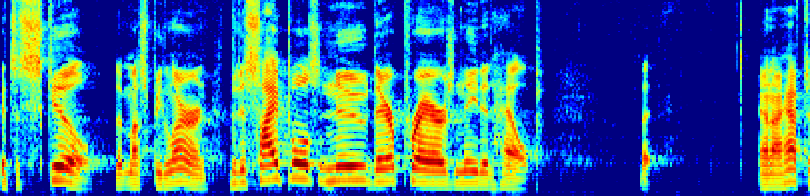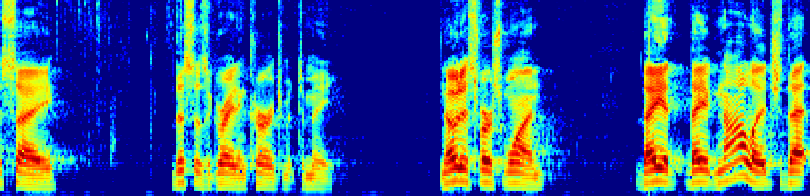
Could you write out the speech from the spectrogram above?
It's a skill that must be learned. The disciples knew their prayers needed help. And I have to say, this is a great encouragement to me. Notice verse 1. They, they acknowledged that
